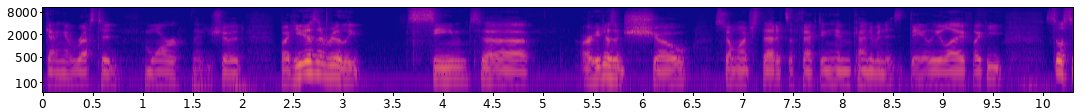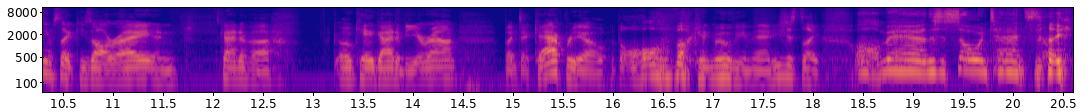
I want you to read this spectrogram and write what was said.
getting arrested more than he should. But he doesn't really seem to, or he doesn't show so much that it's affecting him kind of in his daily life. Like he still seems like he's all right and kind of a okay guy to be around. But DiCaprio, the whole fucking movie, man, he's just like, oh man, this is so intense. Like,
